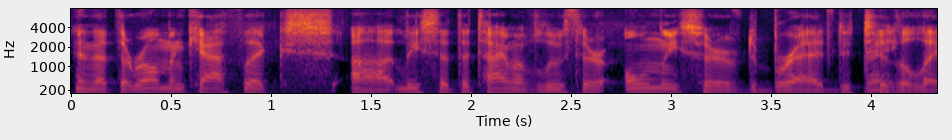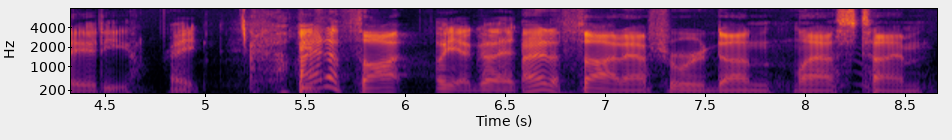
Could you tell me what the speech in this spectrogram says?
and that the Roman Catholics, uh, at least at the time of Luther, only served bread to Right. the laity. Right. I had a thought. Oh, yeah, go ahead. I had a thought after we were done last time.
